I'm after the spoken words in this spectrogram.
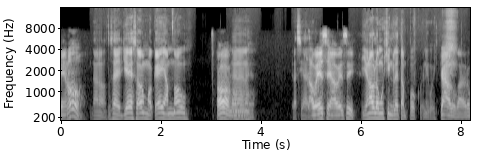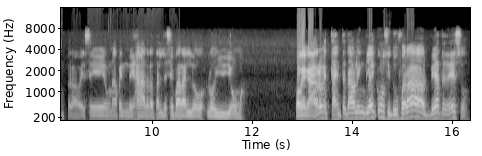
Que no. No, no, sabes, yes, I'm okay, I'm no. Oh, no, No, no, no, no. Gracias a veces, a veces. Yo no hablo mucho inglés tampoco, anyway. Claro, cabrón, pero a veces es una pendejada tratar de separar lo- los idiomas. Porque, cabrón, esta gente te habla inglés como si tú fueras, olvídate de eso.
